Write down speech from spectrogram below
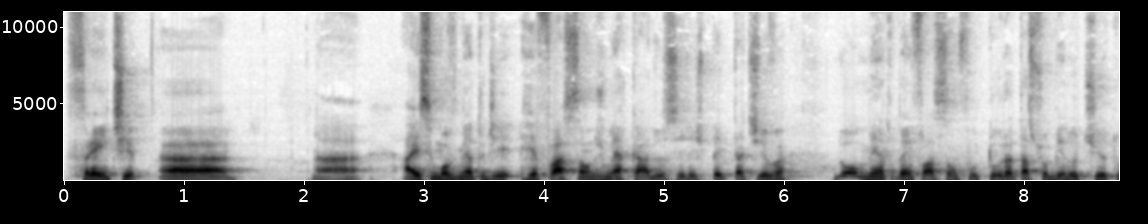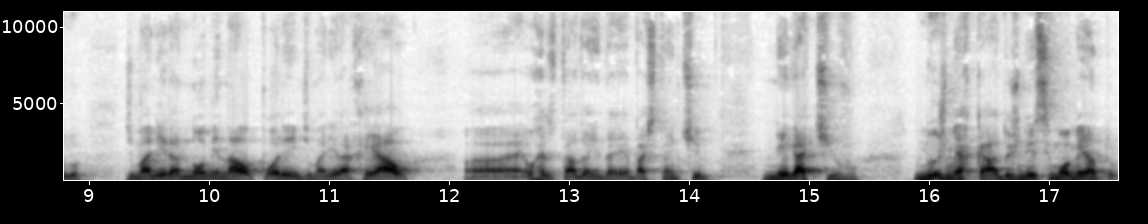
frente a, a, a esse movimento de reflação dos mercados, ou seja, a expectativa do aumento da inflação futura está subindo o título de maneira nominal, porém de maneira real o resultado ainda é bastante negativo. Nos mercados, nesse momento,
